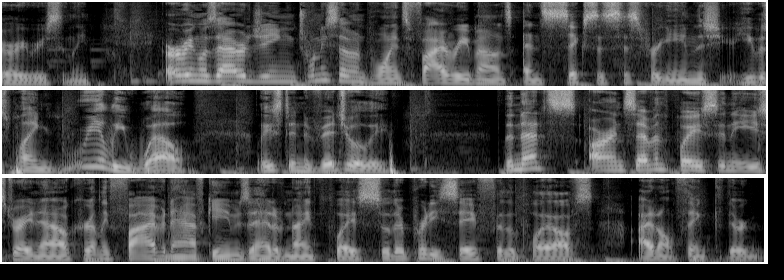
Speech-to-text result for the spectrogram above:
very recently. Irving was averaging 27 points, 5 rebounds, and 6 assists per game this year. He was playing really well, at least individually. The Nets are in seventh place in the East right now, currently five and a half games ahead of ninth place, so they're pretty safe for the playoffs. I don't think they're.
